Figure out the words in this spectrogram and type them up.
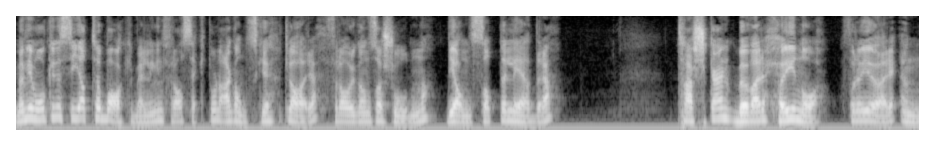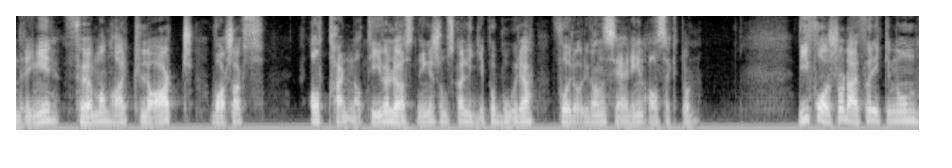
Men vi må kunne si at tilbakemeldingen fra sektoren er ganske klare. Fra organisasjonene, de ansatte ledere. Terskelen bør være høy nå for å gjøre endringer før man har klart hva slags alternative løsninger som skal ligge på bordet for organiseringen av sektoren. Vi foreslår derfor ikke noen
